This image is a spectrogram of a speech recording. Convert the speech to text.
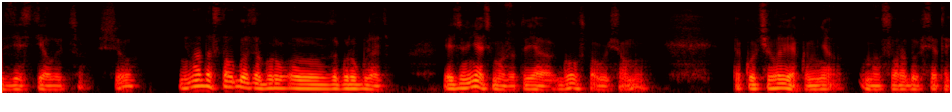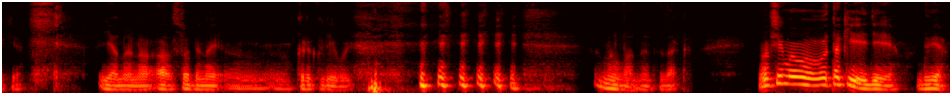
здесь делается. Все. Не надо столбы загру... Э, загрублять. Я извиняюсь, может, я голос повысил. Ну, такой человек. У меня у нас в роду все такие. Я, наверное, особенно э, крикливый. Ну ладно, это так. В общем, вот такие идеи. Две.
